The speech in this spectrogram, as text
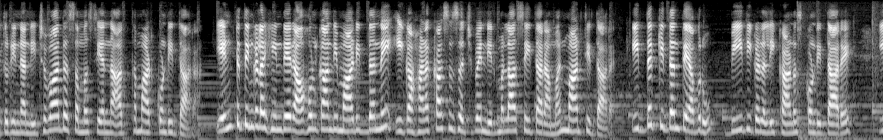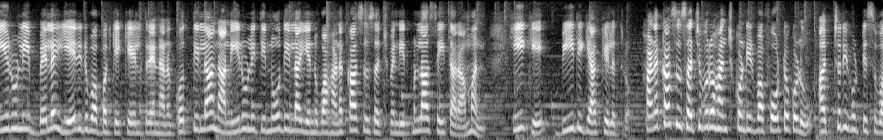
ಎದುರಿನ ನಿಜವಾದ ಸಮಸ್ಯೆಯನ್ನ ಅರ್ಥ ಮಾಡಿಕೊಂಡಿದ್ದಾರೆ? ಎಂಟು ತಿಂಗಳ ಹಿಂದೆ ರಾಹುಲ್ ಗಾಂಧಿ ಮಾಡಿದ್ದನ್ನೇ ಈಗ ಹಣಕಾಸು ಸಚಿವೆ ನಿರ್ಮಲಾ ಸೀತಾರಾಮನ್ ಮಾಡ್ತಿದ್ದಾರೆ. ಇದ್ದಕ್ಕಿದ್ದಂತೆ ಅವರು ಬೀದಿಗಳಲ್ಲಿ ಕಾಣಿಸ್ಕೊಂಡಿದ್ದಾರೆ. ಈರುಳ್ಳಿ ಬೆಲೆ ಏರಿರುವ ಬಗ್ಗೆ ಕೇಳಿದ್ರೆ ನನಗೆ ಗೊತ್ತಿಲ್ಲ, ನಾನು ಈರುಳ್ಳಿ ತಿನ್ನೋದಿಲ್ಲ ಎನ್ನುವ ಹಣಕಾಸು ಸಚಿವೆ ನಿರ್ಮಲಾ ಸೀತಾರಾಮನ್ ಹೀಗೆ ಬೀದಿಗೆ ಯಾಕಿಳಿದ್ರು ಹಣಕಾಸು ಸಚಿವರು ಹಂಚಿಕೊಂಡಿರುವ ಫೋಟೋಗಳು ಅಚ್ಚರಿ ಹುಟ್ಟಿಸುವ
